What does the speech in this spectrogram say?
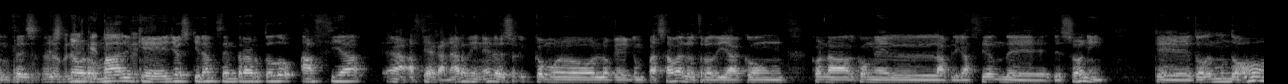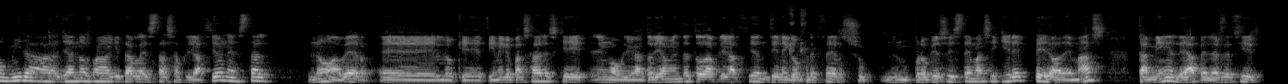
Entonces Claro, es pero es que normal todo- que, ellos quieran centrar todo hacia, hacia ganar dinero. Es como lo que pasaba el otro día con, con, la, con el- la aplicación de, de Sony. Que todo el mundo, oh, mira, ya nos van a quitar estas aplicaciones, tal. No, a ver, eh, lo que tiene que pasar es que en, obligatoriamente toda aplicación tiene que ofrecer su propio sistema si quiere, pero además también el de Apple. Es decir,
